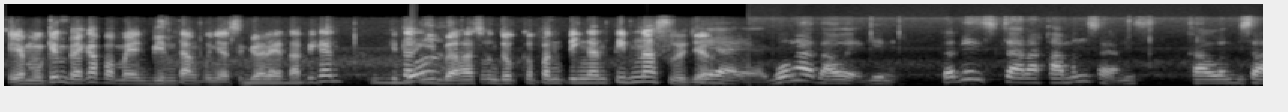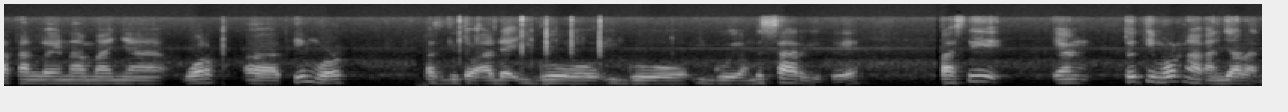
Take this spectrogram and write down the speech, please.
Ya mungkin mereka pemain bintang punya segala, Hmm. tapi kan kita Gua- dibahas untuk kepentingan timnas loh, Jar. Iya ya, gue nggak tahu ya gini. Tapi secara common sense, kalau misalkan lo yang namanya work uh, teamwork, pas gitu ada ego ego ego yang besar gitu ya, pasti yang itu teamwork nggak akan jalan.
